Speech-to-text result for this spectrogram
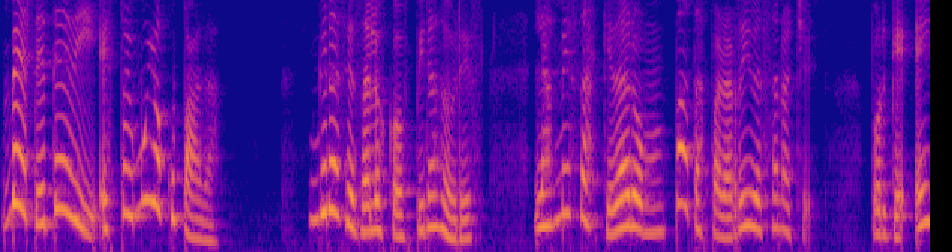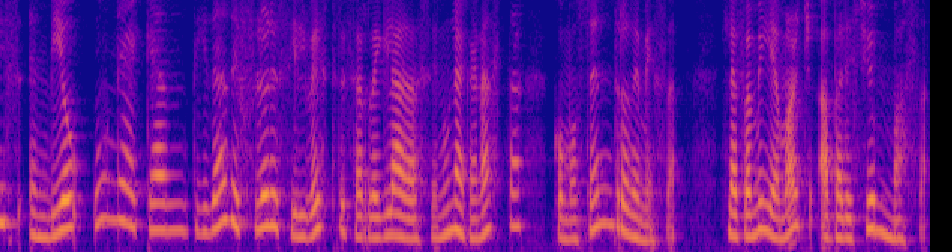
Vete, Teddy, estoy muy ocupada. Gracias a los conspiradores, las mesas quedaron patas para arriba esa noche, porque Ace envió una cantidad de flores silvestres arregladas en una canasta como centro de mesa. La familia March apareció en masa,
